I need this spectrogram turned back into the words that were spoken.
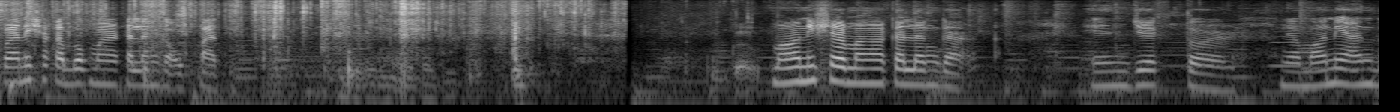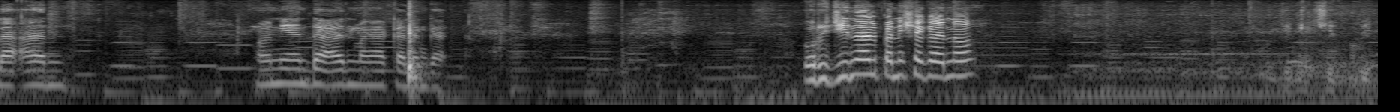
Paano siya kabok mga kalangga upat. Mao ni siya mga kalangga. Injector. Nga mao ni ang daan. Mao ni ang daan mga kalangga. Original pa na siya gano? Original sigbin.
